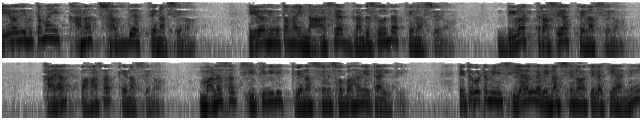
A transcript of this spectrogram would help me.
ඒ වගේම තමයි කනත් ශබ්දයක් වෙනස් වෙනවා. ඒ වගේම තමයි නාසයත් ගඳ සුවඳක් වෙනස් වෙනවා. දිවත් රසයක් වෙනස් වෙනවා. කයත් පහසක් වෙනස් වෙනවා. මනසත් සිතිවිලිත් වෙනස් වෙන ස්වභාවයටයි තියෙන්නේ. එතකොට මේ සියල්ල වෙනස් වෙනවා කියලා කියන්නේ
